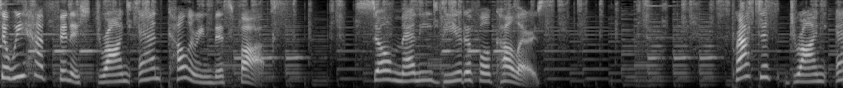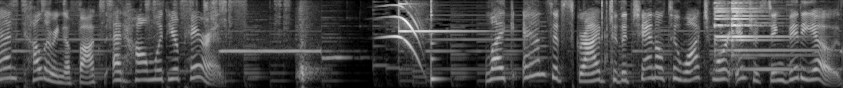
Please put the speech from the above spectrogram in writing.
So we have finished drawing and coloring this fox. So many beautiful colors. Practice drawing and coloring a fox at home with your parents. Like and subscribe to the channel to watch more interesting videos.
